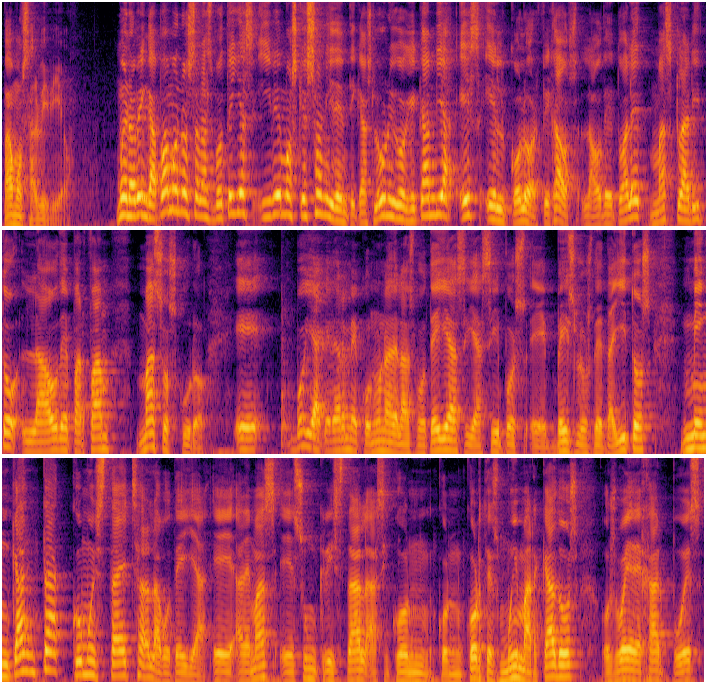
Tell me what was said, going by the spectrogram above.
Vamos al vídeo. Bueno, venga, vámonos a las botellas y vemos que son idénticas. Lo único que cambia es el color. Fijaos, la eau de toilette más clarito, la eau de parfum más oscuro. Eh, voy a quedarme con una de las botellas y así pues eh, veis los detallitos. Me encanta cómo está hecha la botella. Eh, además es un cristal así con, con, cortes muy marcados. Os voy a dejar pues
